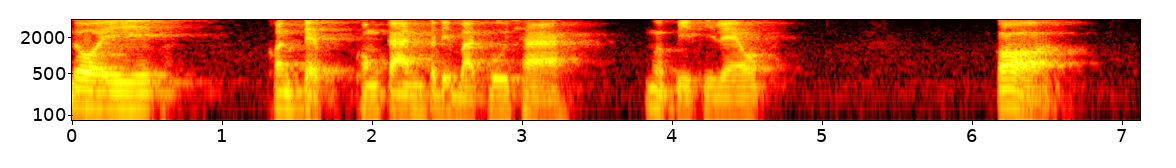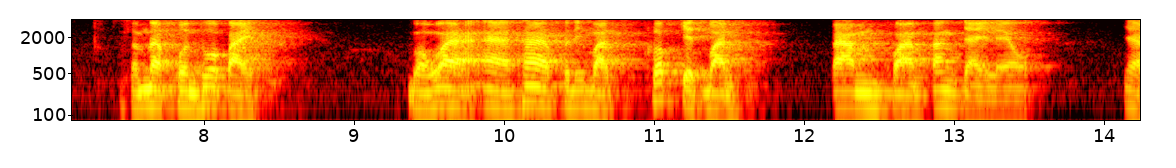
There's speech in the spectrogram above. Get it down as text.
โดย คอนเซปต์ของการปฏิบัติบูชาเมื่อปีที่แล้ว ก็สำหรับคนทั่วไป บอกว่าอ่าถ้าปฏิบัติครบเจ็ดวันตามความตั้งใจแล้วจะ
